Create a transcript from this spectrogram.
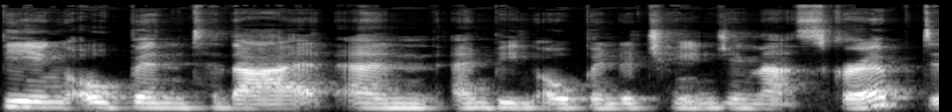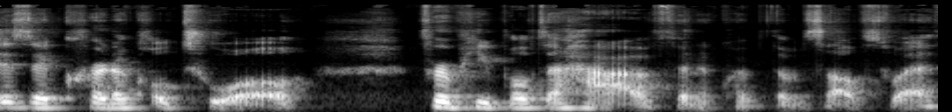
being open to that and and being open to changing that script is a critical tool for people to have and equip themselves with.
